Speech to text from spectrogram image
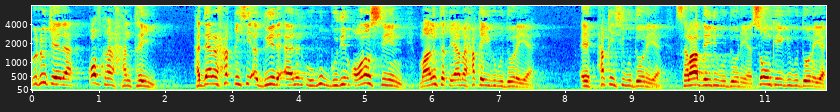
wuxuu u jeedaa qofkaan xantay. Haddaanan xaqiisii adduunyada aanan ugu gudin oonan siin maalinta qiyaamaha xaqaygii buu doonayaa. Xaqiisii buu doonayaa. Salaadaydii buu doonayaa. Soonkaygii buu doonayaa.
